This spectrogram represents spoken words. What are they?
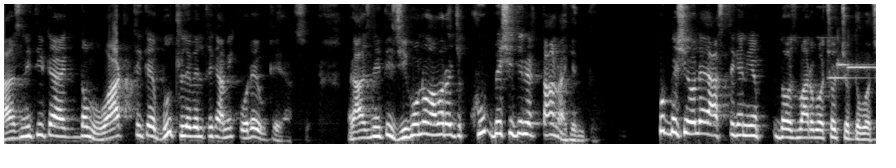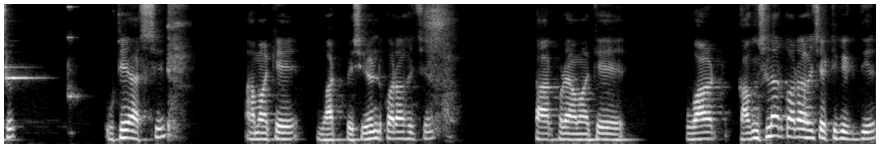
রাজনীতিটা একদম ওয়ার্ড থেকে বুথ লেভেল থেকে আমি করে উঠে আসছি রাজনীতি জীবনও আমার ওই যে খুব বেশি দিনের তা না কিন্তু। খুব বেশি হলে আজ থেকে নিয়ে দশ, বারো বছর, চোদ্দ বছর। উঠে আসছে। আমাকে ওয়ার্ড প্রেসিডেন্ট করা হয়েছে। তারপরে আমাকে ওয়ার্ড কাউন্সিলর করা হয়েছে টিকিট দিয়ে।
